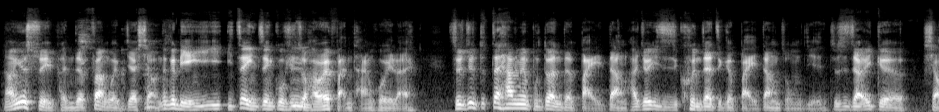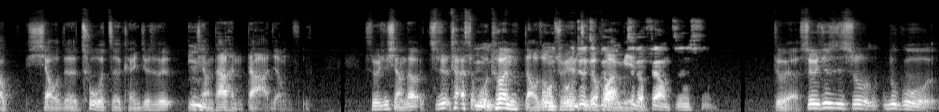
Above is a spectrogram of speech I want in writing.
然后因为水盆的范围比较小，那个涟漪一阵一阵过去之后，还会反弹回来。所以就在他那边不断的摆荡，他就一直困在这个摆荡中间，就是只要一个小小的挫折，可能就是会影响他很大这样子。所以就想到，其实他是我突然脑中出现这个画面，这个非常真实。对啊，所以就是说，如果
